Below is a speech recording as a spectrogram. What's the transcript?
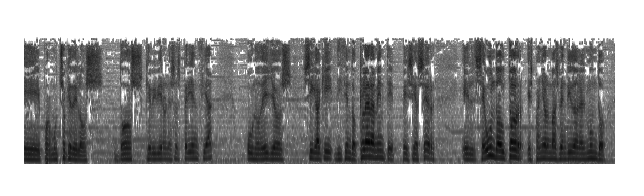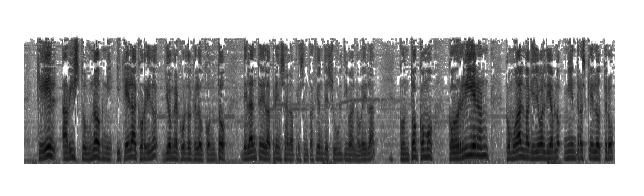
Eh, por mucho que de los dos que vivieron esa experiencia, uno de ellos siga aquí diciendo claramente, pese a ser el segundo autor español más vendido en el mundo, que él ha visto un ovni y que él ha corrido, yo me acuerdo que lo contó delante de la prensa en la presentación de su última novela, contó cómo corrieron como alma que lleva al diablo, mientras que el otro,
